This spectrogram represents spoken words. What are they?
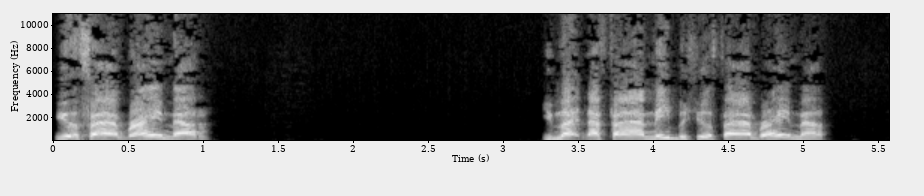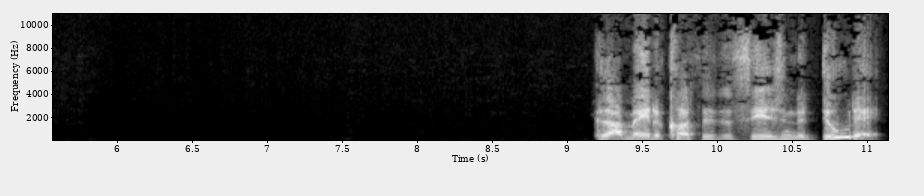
You'll find brain matter. You might not find me, but you'll find brain matter. Because I made a conscious decision to do that.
